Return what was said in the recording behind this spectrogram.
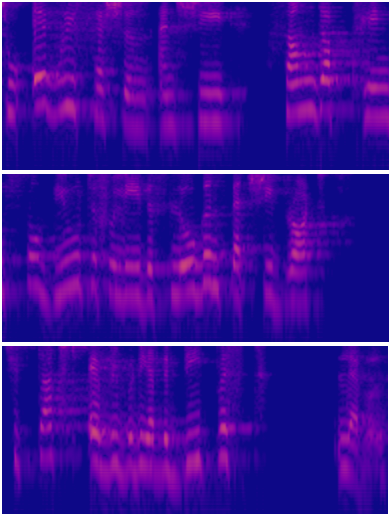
through every session and she summed up things so beautifully, the slogans that she brought. She touched everybody at the deepest level.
